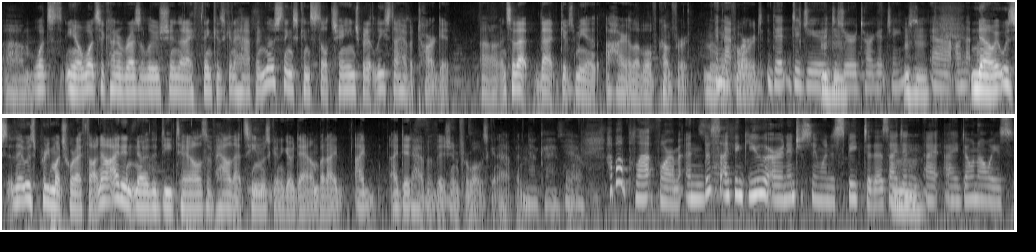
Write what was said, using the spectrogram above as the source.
Um, what's you know what's the kind of resolution that I think is going to happen? Those things can still change, but at least I have a target uh, and so that that gives me a, a, higher level of comfort moving and that forward. Worked. That did you mm-hmm. did your target change mm-hmm. uh, on that? No, it was it was pretty much what I thought. Now I didn't know the details of how that scene was going to go down, but I I I did have a vision for what was going to happen. Okay. Yeah. How about platform? And this, I think you are an interesting one to speak to this. I mm. didn't. I, I don't always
